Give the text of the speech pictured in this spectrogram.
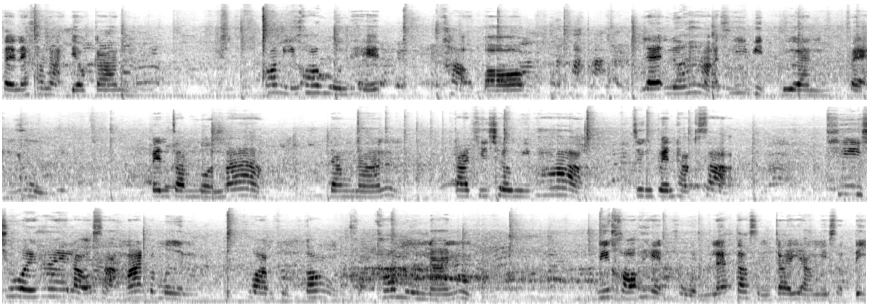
แต่ในขณะเดียวกัน ก็มีข้อมูลเท็จ ข่าวปลอม และเนื้อหาที่บิดเบือนแฝงอยู่ เป็นจำนวนมาก ดังนั้นการคิดเชิงวิพากษ์จึงเป็นทักษะที่ช่วยให้เราสามารถประเมินความถูกต้องของข้อมูลนั้น วิเคราะห์เหตุผลและตัดสินใจอย่างมีสติ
